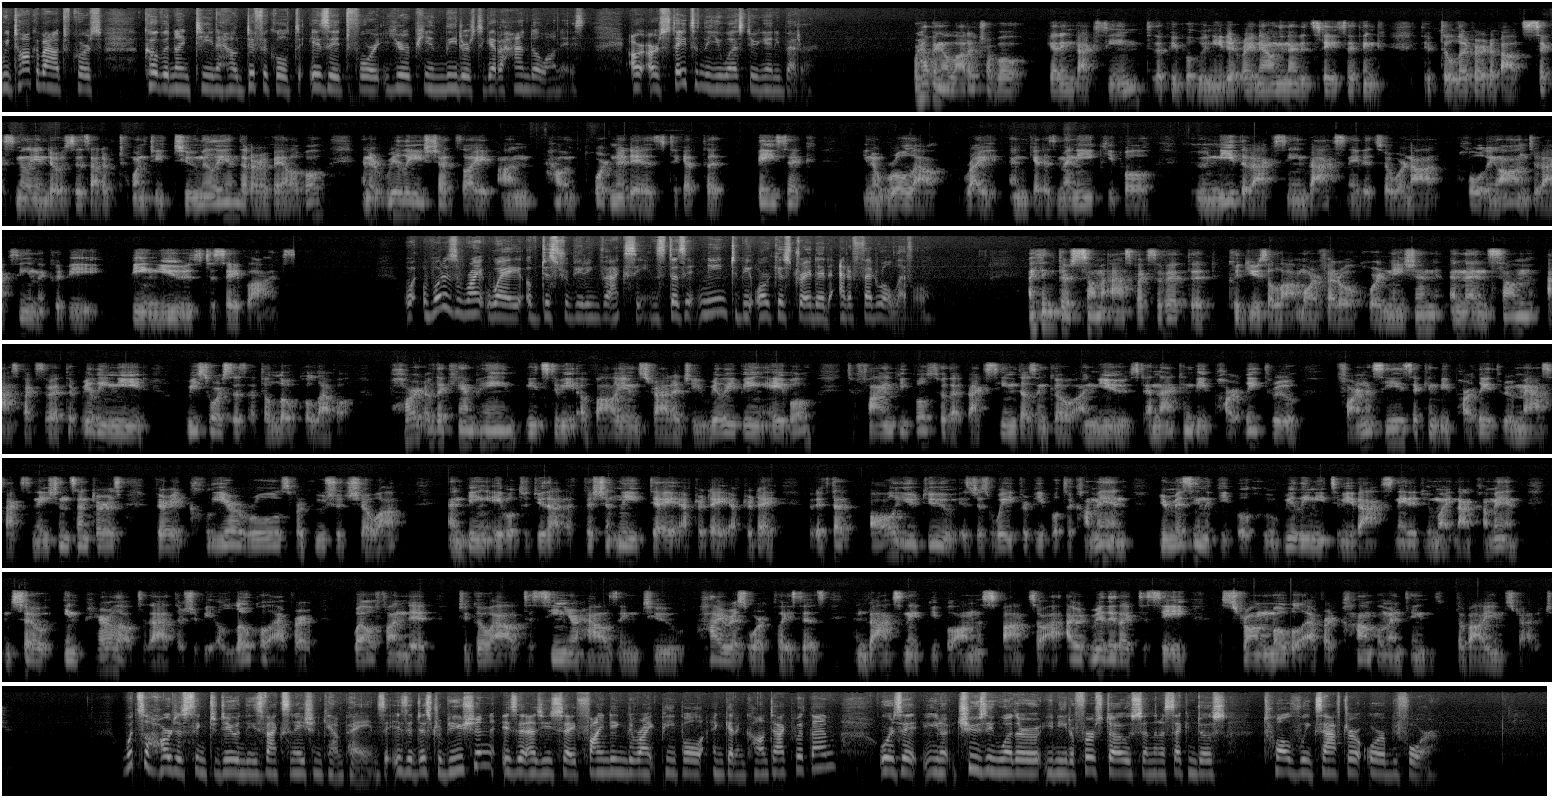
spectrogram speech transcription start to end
We talk about, of course, COVID 19 and how difficult is it for European leaders to get a handle on it. Are, are, states in the US doing any better? We're having a lot of trouble getting vaccine to the people who need it right now in the United States. I think they've delivered about 6 million doses out of 22 million that are available. And it really sheds light on how important it is to get the basic, you know, rollout right and get as many people who need the vaccine vaccinated so we're not holding on to vaccine that could be being used to save lives. What is the right way of distributing vaccines? Does it need to be orchestrated at a federal level? I think there's some aspects of it that could use a lot more federal coordination, and then some aspects of it that really need resources at the local level. Part of the campaign needs to be a volume strategy, really being able to find people so that vaccine doesn't go unused. And that can be partly through pharmacies, it can be partly through mass vaccination centers, very clear rules for who should show up, and being able to do that efficiently day after day after day. But if that all you do is just wait for people to come in, you're missing the people who really need to be vaccinated who might not come in. And so, in parallel to that, there should be a local effort, well funded, to go out to senior housing, to high risk workplaces, and vaccinate people on the spot. So I, I, would really like to see a strong mobile effort complementing the volume strategy. What's the hardest thing to do in these vaccination campaigns? Is it distribution? Is it, as you say, finding the right people and getting contact with them? Or is it, you know, choosing whether you need a first dose and then a second dose 12 weeks after or before?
